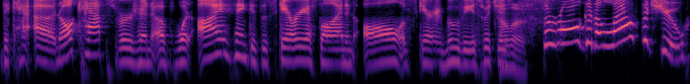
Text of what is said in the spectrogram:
the ca- uh, an all caps version of what I think is the scariest line in all of scary movies, which is, us. "They're all gonna laugh at you."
